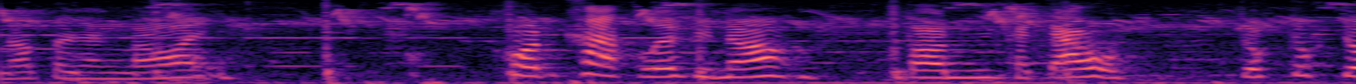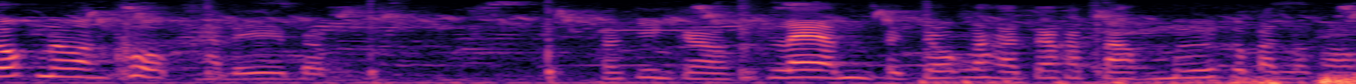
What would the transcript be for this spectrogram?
เนาะแต่ยังน้อยโคตรคักเลยพี่น้องตอนเขาเจ้าจกจกจกในวันโคกค่ะเดแบบเขากินกับแลนไปจกแล้วเขาเจ้าก็ตำมือกับบันละกอง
